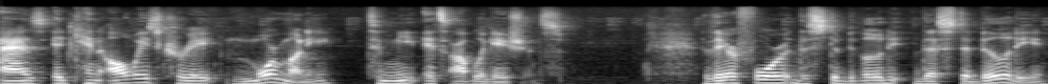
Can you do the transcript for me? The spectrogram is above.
as it can always create more money to meet its obligations. Therefore, the stability, the stability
